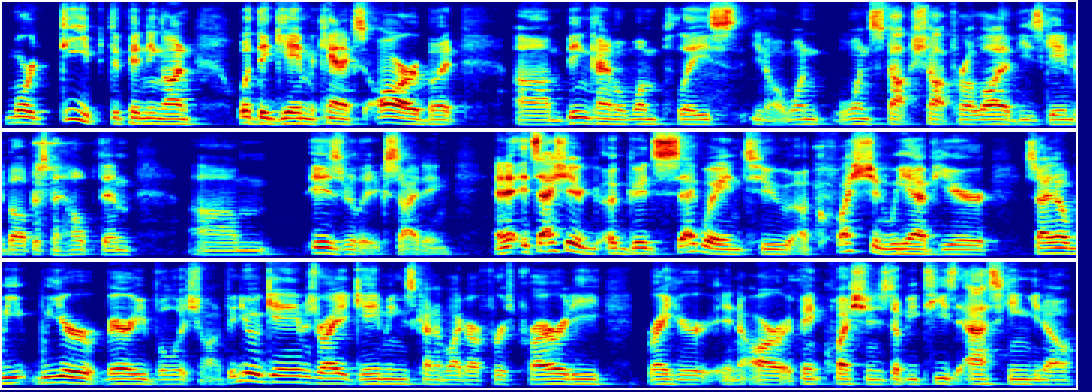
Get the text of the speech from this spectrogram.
more deep depending on what the game mechanics are. But um, being kind of a one place, you know, one one stop shop for a lot of these game developers to help them um, is really exciting. And it's actually a, a, good segue into a question we have here. So I know we we are very bullish on video games, right? Gaming is kind of like our first priority right here in our event questions. WT's asking, you know,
